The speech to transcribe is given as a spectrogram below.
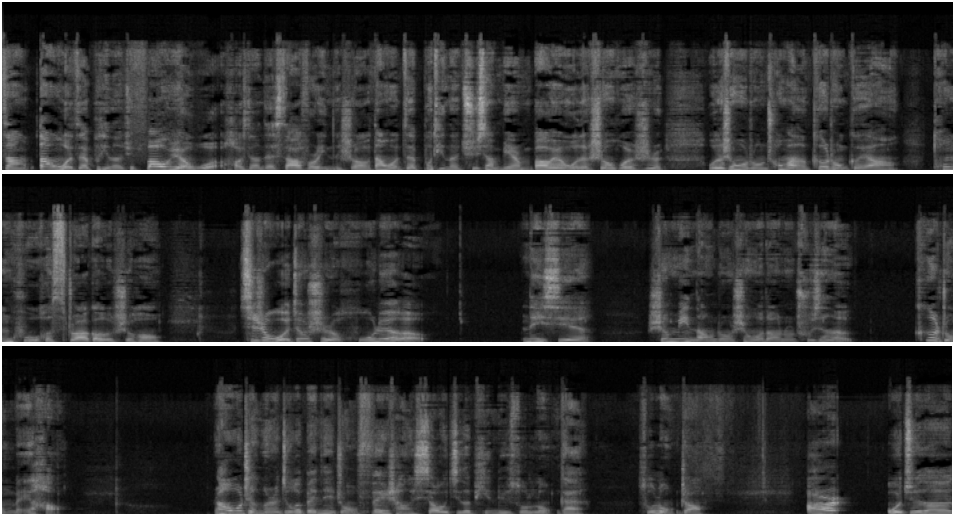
当当我在不停的去抱怨我好像在 suffering 的时候，当我在不停的去向别人抱怨我的生活是，我的生活中充满了各种各样痛苦和 struggle 的时候，其实我就是忽略了那些生命当中、生活当中出现的各种美好。然后我整个人就会被那种非常消极的频率所笼盖，所笼罩。而我觉得，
